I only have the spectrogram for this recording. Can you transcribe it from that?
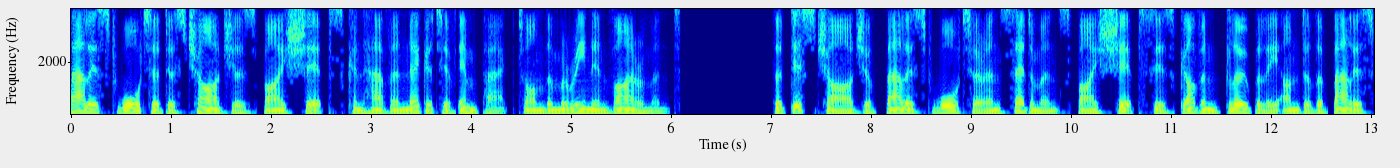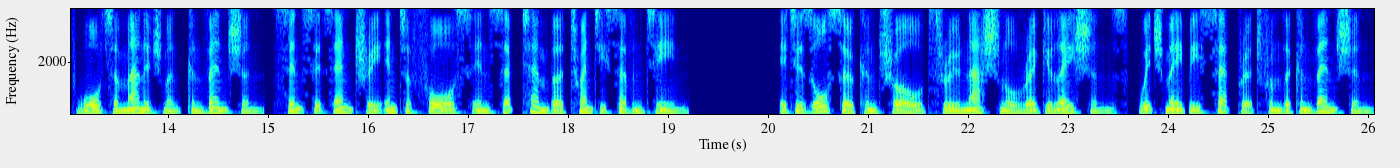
Ballast water discharges by ships can have a negative impact on the marine environment. The discharge of ballast water and sediments by ships is governed globally under the Ballast Water Management Convention, since its entry into force in September 2017. It is also controlled through national regulations, which may be separate from the convention,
